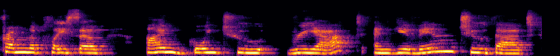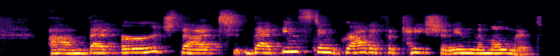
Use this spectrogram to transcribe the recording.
from the place of I'm going to react and give in to that um, that urge, that that instant gratification in the moment.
